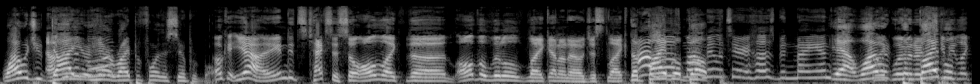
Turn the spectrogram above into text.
Why would you dye your hair right before the Super Bowl? Okay, yeah, and it's Texas, so all like the all the little like I don't know, just like The I Bible love my Belt- military husband, man. Yeah, why like would- women the are just gonna Bible- be like,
